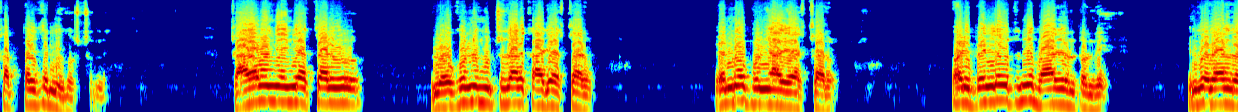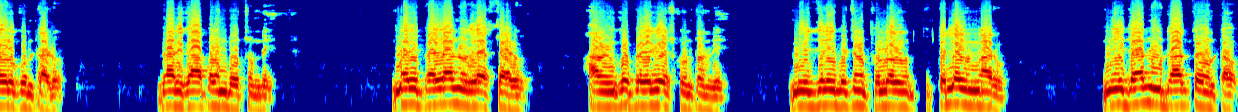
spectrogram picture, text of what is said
సత్ఫలితం నీకు వస్తుంది. చాలామంది ఏం చేస్తారు? లోకుల్ని ముచ్చుదారు కాజేస్తారు. ఎన్నో పుణ్యాలు చేస్తారు. వాడి పెళ్ళి అవుతుంది బాధ ఉంటుంది. ఇంకో దాన్ని తోలుకుంటాడు దానికి ఆపరం పోతుంది. మరి పిల్లల్ని వదిలేస్తాడు. ఆమె ఇంకో పెళ్ళి చేసుకుంటుంది. మీ ఇద్దరికి పెట్టిన పిల్లలు పిల్లలు ఉన్నారు. నీ దాన్ని నువ్వు దాటుతూ ఉంటావు.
